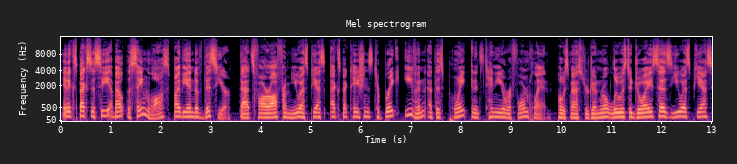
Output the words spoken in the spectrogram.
It expects to see about the same loss by the end of this year. That's far off from USPS expectations to break even at this point in its 10 year reform plan. Postmaster General Louis DeJoy says USPS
